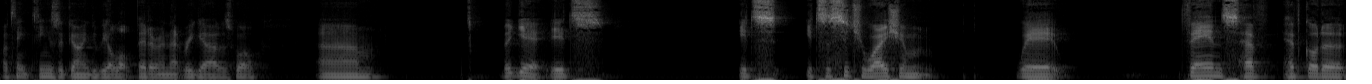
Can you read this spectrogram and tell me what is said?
I think things are going to be a lot better in that regard as well. Um, but yeah, it's it's it's a situation where fans have have got to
